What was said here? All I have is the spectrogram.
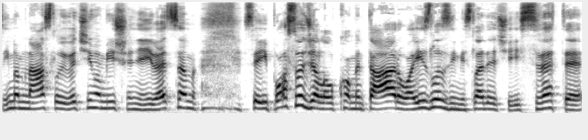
imam naslov i već imam mišljenje i već sam se i posvađala u komentaru, a izlazi mi sledeće i sve te,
